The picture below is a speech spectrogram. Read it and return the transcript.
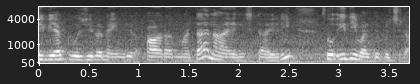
Divya two zero nine zero R అనమాట నా ఇన్స్టా ఐడి. సో ఇది వాళ్ళ వచ్చిన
